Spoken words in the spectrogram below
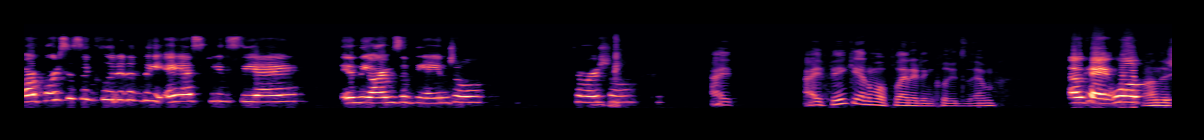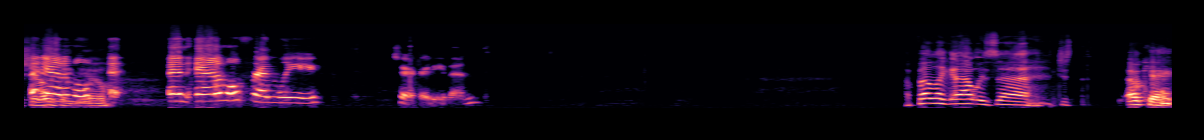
are horses included in the ASPCA in the Arms of the Angel commercial? I, I think Animal Planet includes them Okay, well, on the shows. an they animal, do. a- an animal friendly charity then. I felt like that was uh, just Okay.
